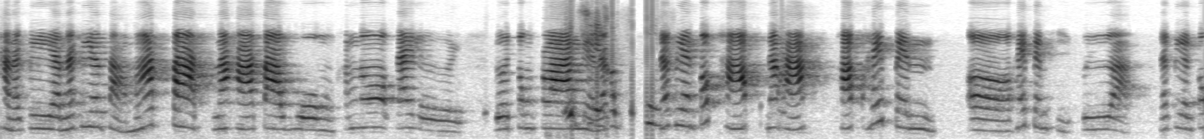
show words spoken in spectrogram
ค่ะนักเรียนนักเรียนสามารถตัดนะคะ ตามวงข้างนอกได้เลย โดยตรงกลางเนี่ยนักนักเรียนก็พับนะคะ พับให้เป็นเอ่อให้เป็นผีเสื้อ นักเรียนก็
